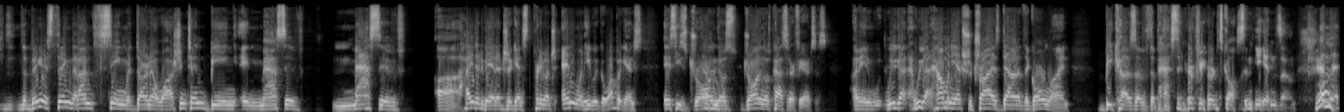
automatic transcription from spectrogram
The biggest thing that I'm seeing with Darnell Washington being a massive, massive uh, height advantage against pretty much anyone he would go up against is he's drawing Everyone. those drawing those pass interferences. I mean, we- we got we got how many extra tries down at the goal line because of the pass interference calls in the end zone. And, then,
